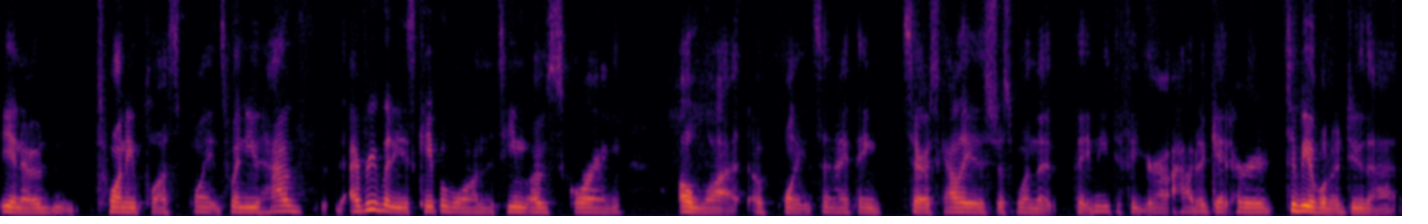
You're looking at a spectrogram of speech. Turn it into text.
you know, 20 plus points when you have everybody is capable on the team of scoring a lot of points. And I think Sara Scalia is just one that they need to figure out how to get her to be able to do that.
